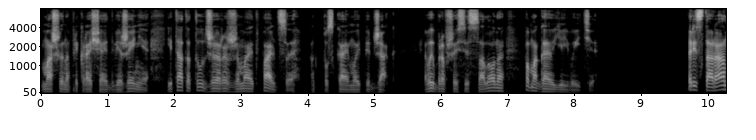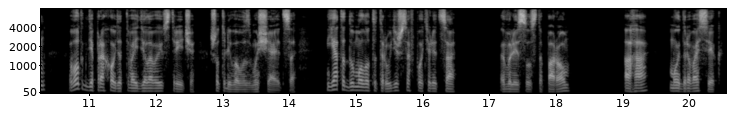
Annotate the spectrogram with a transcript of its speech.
Машина прекращает движение, и Тата тут же разжимает пальцы, отпуская мой пиджак. Выбравшись из салона, помогаю ей выйти. «Ресторан? Вот где проходят твои деловые встречи», — шутливо возмущается. «Я-то думала, ты трудишься в поте лица». «В лесу с топором?» «Ага, мой дровосек»,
